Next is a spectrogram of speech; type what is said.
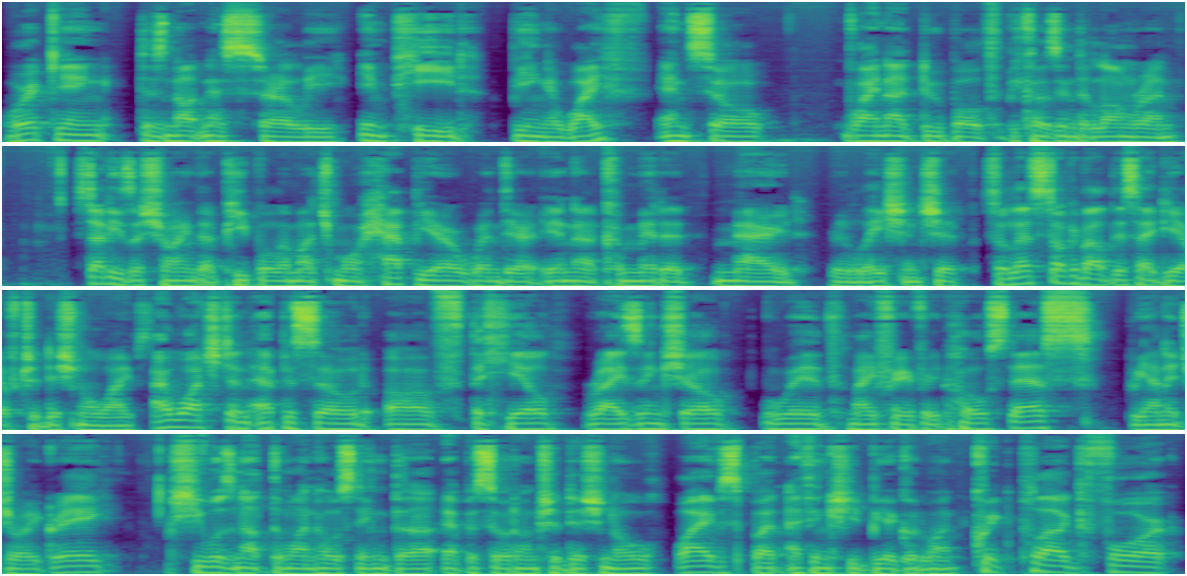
working does not necessarily impede being a wife. And so why not do both? Because in the long run, studies are showing that people are much more happier when they're in a committed married relationship. So let's talk about this idea of traditional wives. I watched an episode of The Hill Rising show with my favorite hostess, Briahna Joy Gray. She was not the one hosting the episode on traditional wives, but I think she'd be a good one. Quick plug for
